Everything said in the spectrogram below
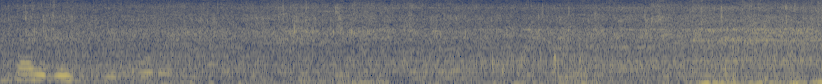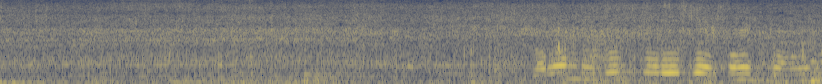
काय गोष्टी पुढे जरा मदत करत आता पाहून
